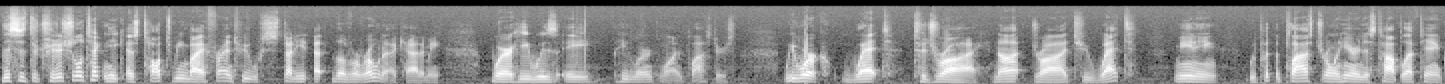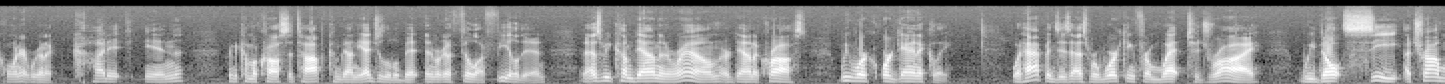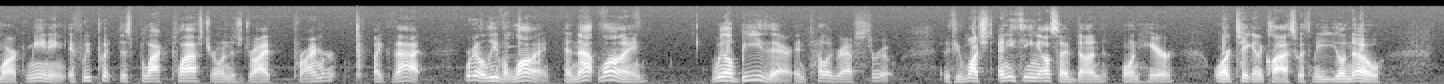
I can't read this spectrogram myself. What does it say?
this is the traditional technique as taught to me by a friend who studied at the Verona Academy, where he was a he learned lime plasters. We work wet to dry, not dry to wet, meaning we put the plaster on here in this top left-hand corner. We're going to cut it in. We're going to come across the top, come down the edge a little bit, and we're going to fill our field in. And as we come down and around, or down across, we work organically. What happens is as we're working from wet to dry, we don't see a trowel mark, meaning if we put this black plaster on this dry primer like that, we're going to leave a line. And that line will be there and telegraphs through. And if you've watched anything else I've done on here or taken a class with me, you'll know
